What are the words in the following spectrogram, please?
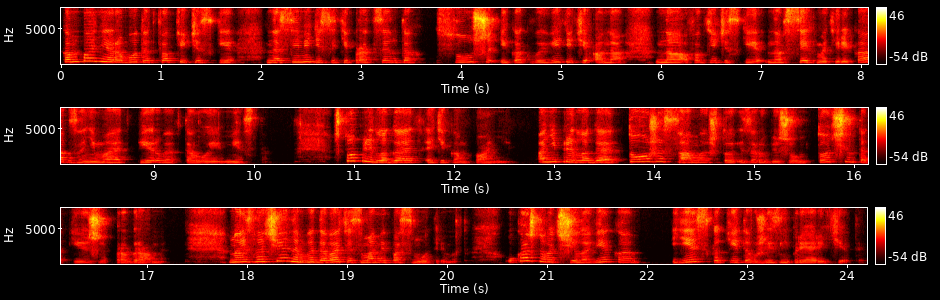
Компания работает фактически на 70% суши, и, как вы видите, она на, фактически на всех материках занимает первое, второе место. Что предлагают эти компании? Они предлагают то же самое, что и за рубежом, точно такие же программы. Но изначально мы давайте с вами посмотрим. У каждого человека есть какие-то в жизни приоритеты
